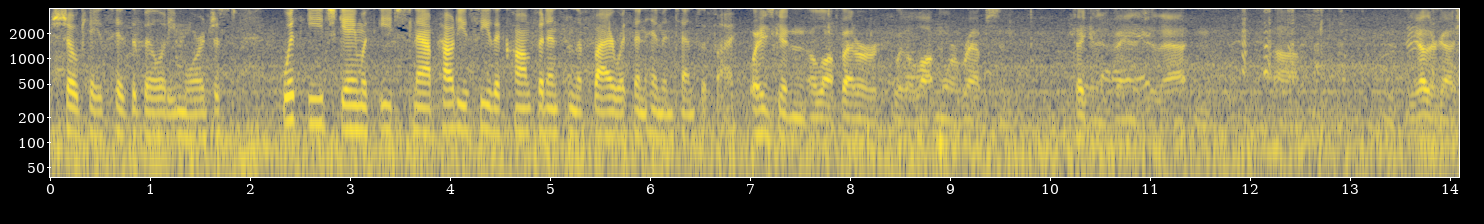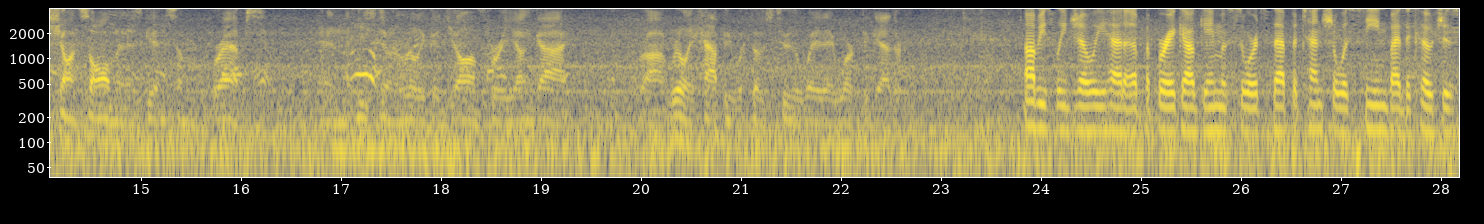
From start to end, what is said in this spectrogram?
showcase his ability more. Just with each game, with each snap, how do you see the confidence and the fire within him intensify? Well, he's getting a lot better with a lot more reps and taking advantage of that. And um, the other guy, Sean Solomon, is getting some reps, and he's doing a really good job for a young guy. Uh, really happy with those two, the way they work together. Obviously, Joey had a, a, breakout game of sorts. That potential was seen by the coaches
